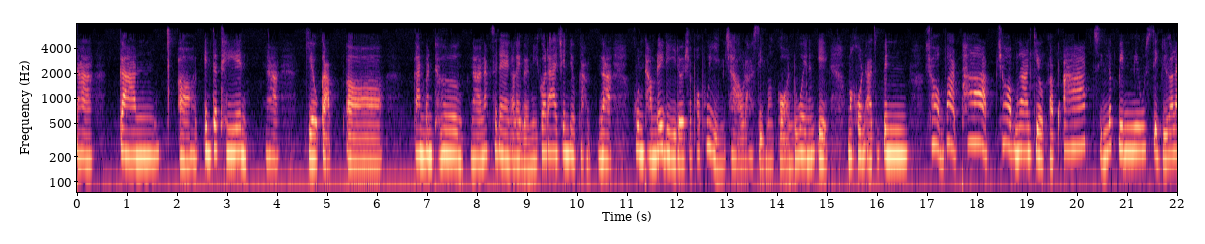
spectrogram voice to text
นะคะการเอนเตอร์เทนนะคะ เกี่ยวกับการบันเทิงนะนักแสดงอะไรแบบนี้ก็ได้เช่นเดียวกันนะคุณทำได้ดีโดยเฉพาะผู้หญิงชาวราศีมังกรด้วยนั่นเองบางคนอาจจะเป็นชอบวาดภาพ ชอบงานเกี่ยวกับอาร์ตศิลปินมิวสิกหรืออะไร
